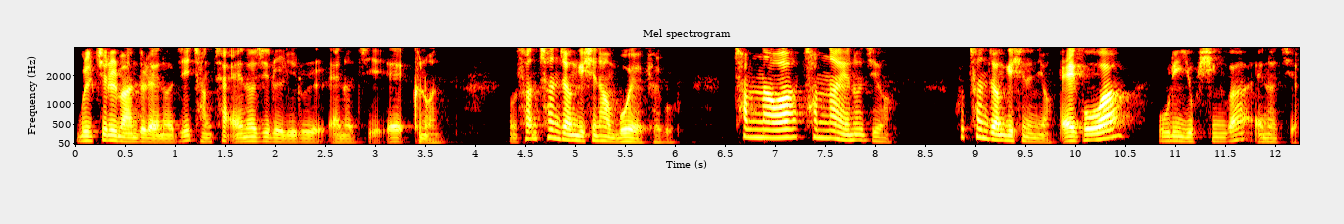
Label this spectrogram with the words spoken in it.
물질을 만들 에너지, 장차 에너지를 이룰 에너지의 근원. 선천전기신 하면 뭐예요, 결국? 참나와 참나 에너지요. 후천전기신은요, 에고와 우리 육신과 에너지요.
